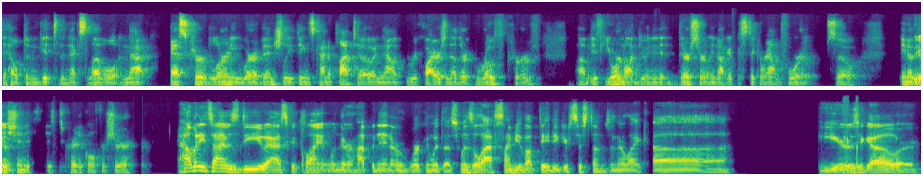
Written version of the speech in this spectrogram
to help them get to the next level and that s curve learning where eventually things kind of plateau and now it requires another growth curve um, if you're not doing it, they're certainly not going to stick around for it. So innovation yeah. is, is critical for sure. How many times do you ask a client when they're hopping in or working with us, when's the last time you've updated your systems? And they're like, uh, years ago or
